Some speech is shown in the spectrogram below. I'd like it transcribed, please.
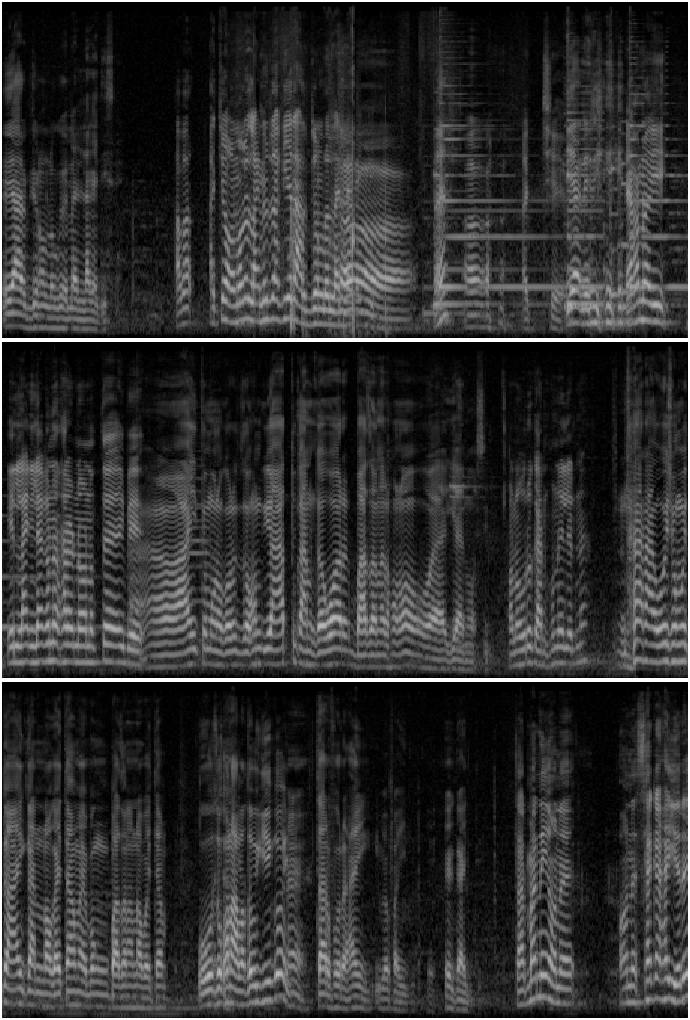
এই আরেকজনের লগে লাইন লাগাই দিছে। আবার আচ্ছা অনরে লাইনে রাখি আর আরেকজন লাইন হ্যাঁ? আচ্ছা। এখন এই এই লাইন লাগানোর কারণে অনতে এইবে আই তো মনে করো যখন গিয়ে আর তো গান গাওয়ার বাজানোর হনো জ্ঞান আছিল অনবরও গান শুনাইলেন না? না না ওই সময় তো আই গান নগাইতাম এবং বাজানা নগাইতাম। ও যখন আলাদা হয়ে গিয়ে গই হ্যাঁ। তারপর আই ইবা পাই গাই দি। তার মানে অনে অনে সেকা হাইয়ে রে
